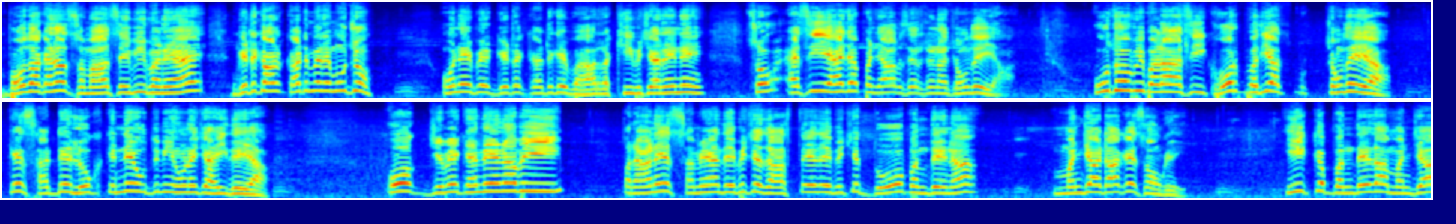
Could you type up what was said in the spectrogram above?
ਬਹੁਤਾ ਕਹਿੰਦਾ ਸਮਾਜ ਸੇਵੀ ਬਣਿਆ ਹੈ। ਗਿਟਕ ਕੱਢ ਮੇਰੇ ਮੂੰਹ 'ਚੋਂ। ਉਹਨੇ ਫਿਰ ਗਿੱਟ ਕੱਢ ਕੇ ਬਾਹਰ ਰੱਖੀ ਵਿਚਾਰੇ ਨੇ। ਸੋ ਅਸੀਂ ਇਹੋ ਜਿਹਾ ਪੰਜਾਬ ਸਿਰਜਣਾ ਚਾਹੁੰਦੇ ਆ। ਉਦੋਂ ਵੀ ਬੜਾ ਅਸੀਂ ਇੱਕ ਹੋਰ ਵਧੀਆ ਚਾਹੁੰਦੇ ਆ ਕਿ ਸਾਡੇ ਲੋਕ ਕਿੰਨੇ ਉਦਮੀ ਹੋਣੇ ਚਾਹੀਦੇ ਆ। ਉਹ ਜਿਵੇਂ ਕਹਿੰਦੇ ਆ ਨਾ ਵੀ ਪੁਰਾਣੇ ਸਮਿਆਂ ਦੇ ਵਿੱਚ, ਰਸਤੇ ਦੇ ਵਿੱਚ ਦੋ ਬੰਦੇ ਨਾ ਮੰਜਾ ਢਾ ਕੇ ਸੌਂ ਗਏ। ਇੱਕ ਬੰਦੇ ਦਾ ਮੰਜਾ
